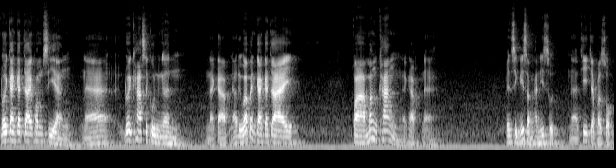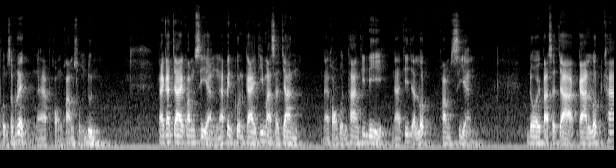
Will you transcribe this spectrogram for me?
โดยการกระจายความเสี่ยงนะด้วยค่าสกุลเงินนะครับนะหรือว่าเป็นการกระจายความมั่งคั่งนะครับนะเป็นสิ่งที่สำคัญที่สุดนะที่จะประสบผลสำเร็จนะครับของความสมดุล การกระจายความเสี่ยงนะเป็นนกลไกที่มหัศจรรย์นะของหนทางที่ดีนะที่จะลดความเสี่ยง โดยปราศจากการลดค่า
